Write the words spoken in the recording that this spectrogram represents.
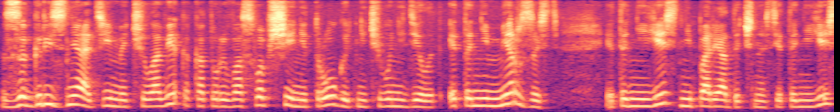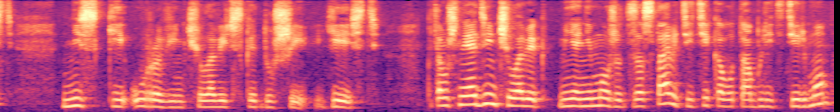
Загрязнять имя человека, который вас вообще не трогает, ничего не делает. Это не мерзость, это не есть непорядочность, это не есть низкий уровень человеческой души. Есть. Потому что ни один человек меня не может заставить идти кого-то облить дерьмом,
